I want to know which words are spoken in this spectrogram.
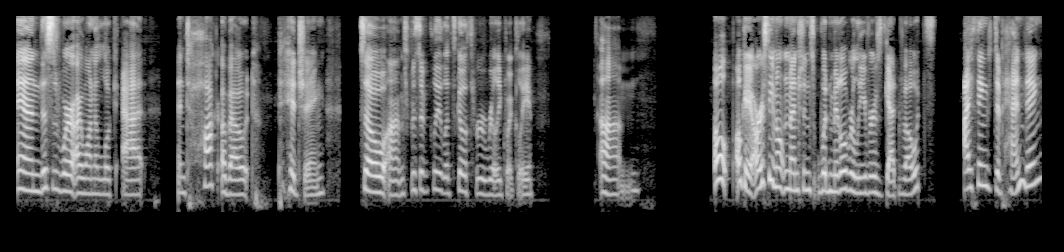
and this is where I want to look at and talk about pitching so, um, specifically, let's go through really quickly. Um, oh, okay. RC Milton mentions would middle relievers get votes? I think depending.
